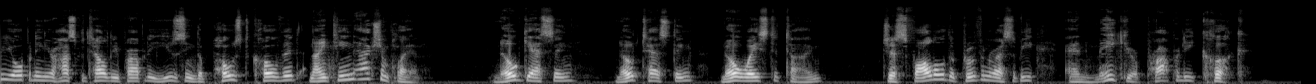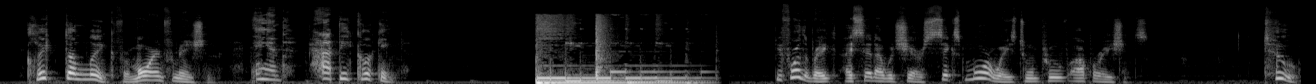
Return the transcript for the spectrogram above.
Reopening your hospitality property using the post COVID 19 action plan. No guessing, no testing, no wasted time. Just follow the proven recipe and make your property cook. Click the link for more information and happy cooking. Before the break, I said I would share six more ways to improve operations. 2.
